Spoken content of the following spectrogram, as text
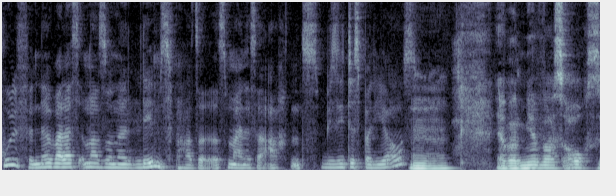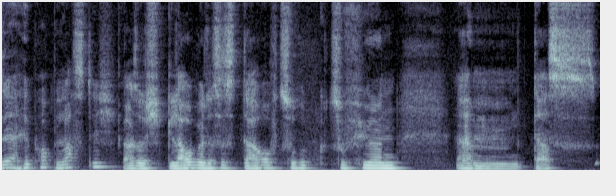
cool finde, weil das immer so eine Lebensphase ist, meines Erachtens. Wie sieht es bei dir aus? Mhm. Ja, bei mir war es auch sehr Hip-Hop-lastig. Also ich glaube, das ist darauf zurückzuführen, ähm, dass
